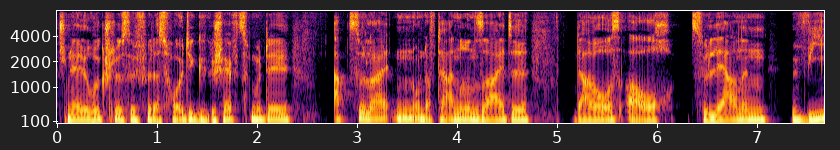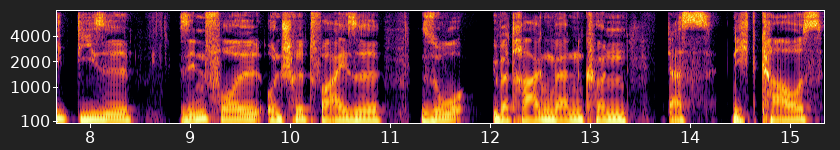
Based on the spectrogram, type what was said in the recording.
schnell Rückschlüsse für das heutige Geschäftsmodell abzuleiten und auf der anderen Seite daraus auch zu lernen, wie diese sinnvoll und schrittweise so übertragen werden können, dass nicht Chaos,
